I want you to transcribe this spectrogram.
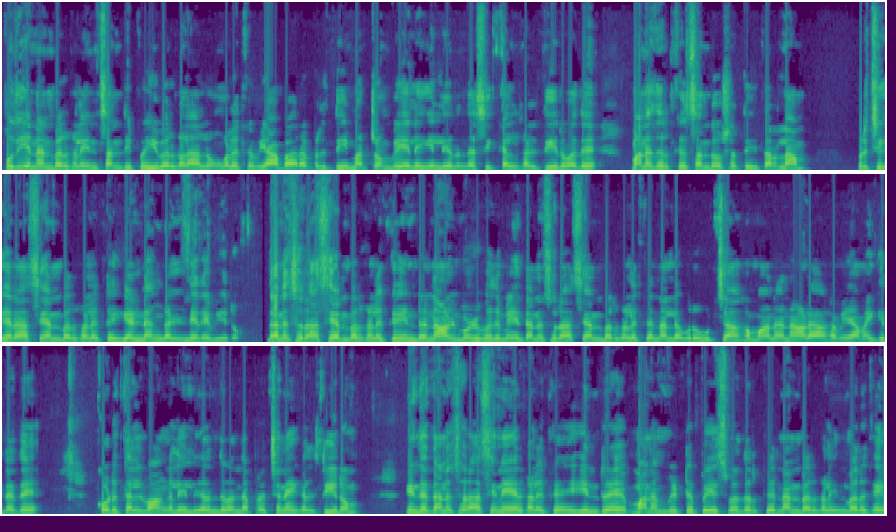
புதிய நண்பர்களின் சந்திப்பு இவர்களால் உங்களுக்கு வியாபார விருத்தி மற்றும் வேலையில் இருந்த சிக்கல்கள் தீர்வது மனதிற்கு சந்தோஷத்தை தரலாம். விருச்சிக ராசி அன்பர்களுக்கு எண்ணங்கள் நிறைவேறும். தனுசு ராசி அன்பர்களுக்கு இன்று நாள் முழுவதுமே தனுசு ராசி அன்பர்களுக்கு நல்ல ஒரு உற்சாகமான நாளாகவே அமைகிறது. கொடுக்கல் வாங்கலில் இருந்து வந்த பிரச்சனைகள் தீரும். இந்த தனுசு ராசி நேயர்களுக்கு இன்று மனம் விட்டு பேசுவதற்கு நண்பர்களின் வருகை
